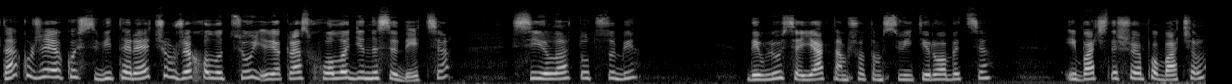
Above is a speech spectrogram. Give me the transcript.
Так, уже якось вітеречу, вже холодцю, якраз в холоді не сидиться. Сіла тут собі. Дивлюся, як там, що там в світі робиться. І бачите, що я побачила?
